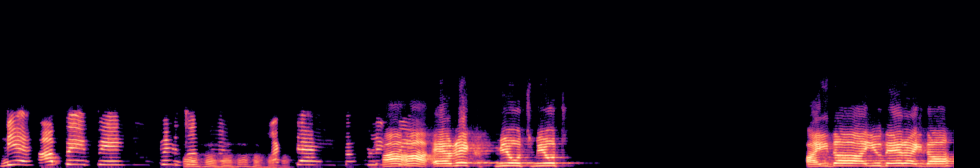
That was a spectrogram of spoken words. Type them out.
Dear happy Ah, ha, ha, ha, ha, ha. Ah, ah, Eric, mute, mute. Aida, are you there, Aida?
